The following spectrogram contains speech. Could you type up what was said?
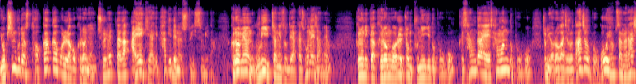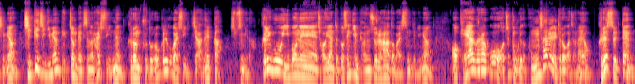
욕심부려서 더 깎아보려고 그런 연출을 했다가 아예 계약이 파기되는 수도 있습니다. 그러면 우리 입장에서도 약간 손해잖아요. 그러니까 그런 거를 좀 분위기도 보고 그 상가의 상황도 보고 좀 여러 가지로 따져보고 협상을 하시면 지피지기면 백전백승을 할 수 있는 그런 구도로 끌고 갈 수 있지 않을까 싶습니다. 그리고 이번에 저희한테 또 생긴 변수를 하나 더 말씀드리면 어, 계약을 하고 어쨌든 우리가 공사를 들어가잖아요. 그랬을 땐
